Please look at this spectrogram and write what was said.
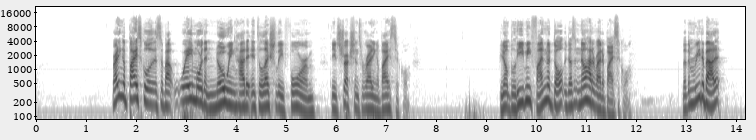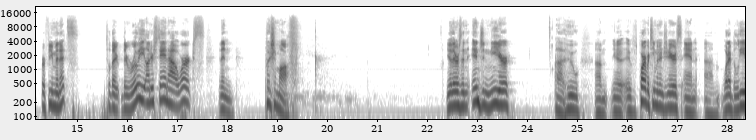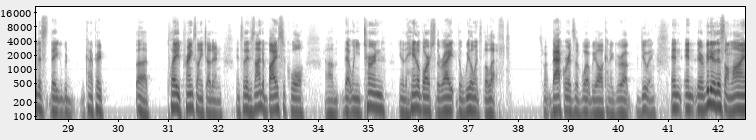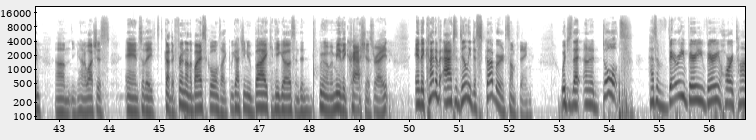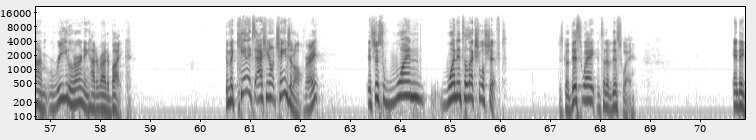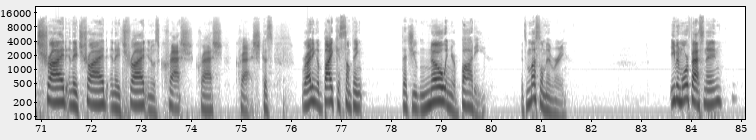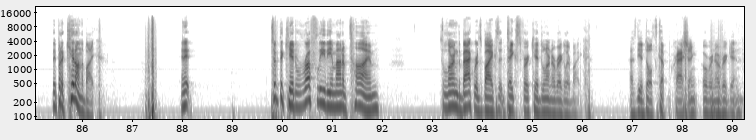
Riding a bicycle is about way more than knowing how to intellectually form the instructions for riding a bicycle. If you don't believe me, find an adult who doesn't know how to ride a bicycle. Let them read about it for a few minutes until they, they really understand how it works, and then push them off. You know, there was an engineer uh, who, um, you know, it was part of a team of engineers, and um, what I believe is they would kind of play, uh, play pranks on each other, and, and so they designed a bicycle um, that when you turned, you know, the handlebars to the right, the wheel went to the left. So went backwards of what we all kind of grew up doing. And and there's a video of this online. Um, you can kind of watch this, And so they got their friend on the bicycle It's like, We got you a new bike. And he goes, and then boom, immediately crashes, right? And they kind of accidentally discovered something, which is that an adult has a very, very, very hard time relearning how to ride a bike. The mechanics actually don't change at all, right? It's just one, one intellectual shift. Just go this way instead of this way. And they tried and they tried and they tried, and it was crash, crash, crash. Because riding a bike is something that you know in your body, it's muscle memory. Even more fascinating, they put a kid on the bike. And it took the kid roughly the amount of time to learn the backwards bike as it takes for a kid to learn a regular bike, as the adults kept crashing over and over again.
